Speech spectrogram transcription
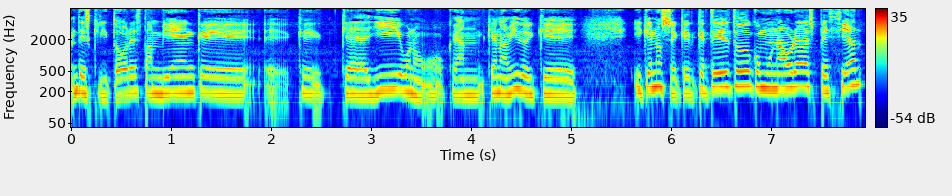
mm, escritores también que, que, hay allí, bueno, que han, que han habido y que, y que no sé, que, que tiene todo como una aura especial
